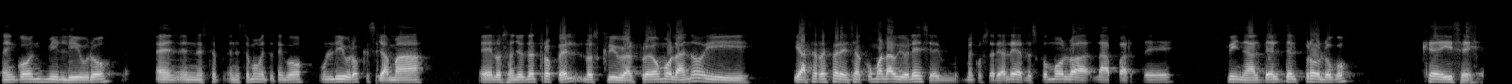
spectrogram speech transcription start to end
tengo en mi libro, en, en, este, en este momento tengo un libro que se llama eh, Los años del tropel, lo escribió Alfredo Molano y, hace referencia como a la violencia. Y me gustaría leerles como la, la parte final del, del prólogo que dice,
